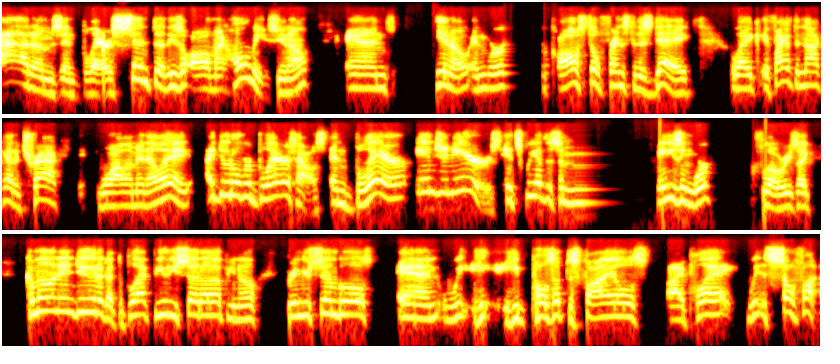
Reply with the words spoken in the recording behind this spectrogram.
Adams and Blair Sinta. These are all my homies, you know? And, you know, and we're all still friends to this day. Like if I have to knock out a track while I'm in LA, I do it over Blair's house and Blair engineers. It's, we have this amazing workflow where he's like, come on in, dude. I got the Black Beauty set up, you know, bring your cymbals. And we he, he pulls up the files. I play. It's so fun.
